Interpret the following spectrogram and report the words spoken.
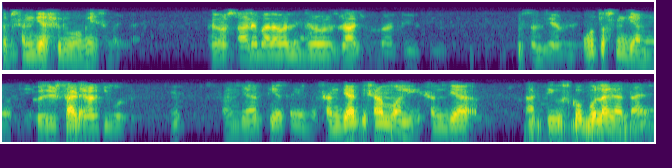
तब संध्या शुरू हो गई समझना और साढ़े बारह वाली जो संध्या में वो तो संध्या में होती है। संध्या आरती ऐसा नहीं संध्या आरती शाम वाली संध्या आरती उसको बोला जाता है।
